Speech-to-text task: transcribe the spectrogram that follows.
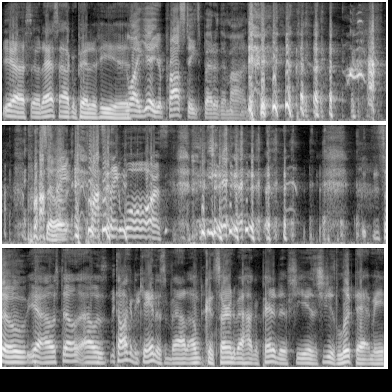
yeah, so that's how competitive he is. like, yeah, your prostate's better than mine. Prostate, prostate wars. So yeah, I was telling, I was talking to Candace about. I'm concerned about how competitive she is. She just looked at me,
